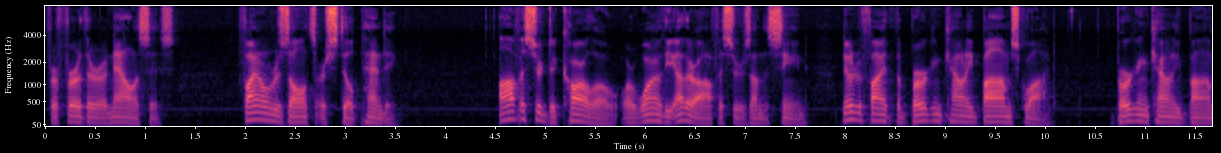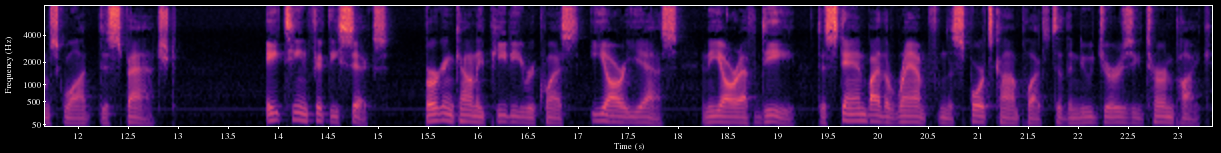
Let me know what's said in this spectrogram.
for further analysis. Final results are still pending. Officer DiCarlo, or one of the other officers on the scene, notified the Bergen County Bomb Squad. Bergen County Bomb Squad dispatched. 1856. Bergen County PD requests ERES and ERFD to stand by the ramp from the sports complex to the New Jersey Turnpike.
